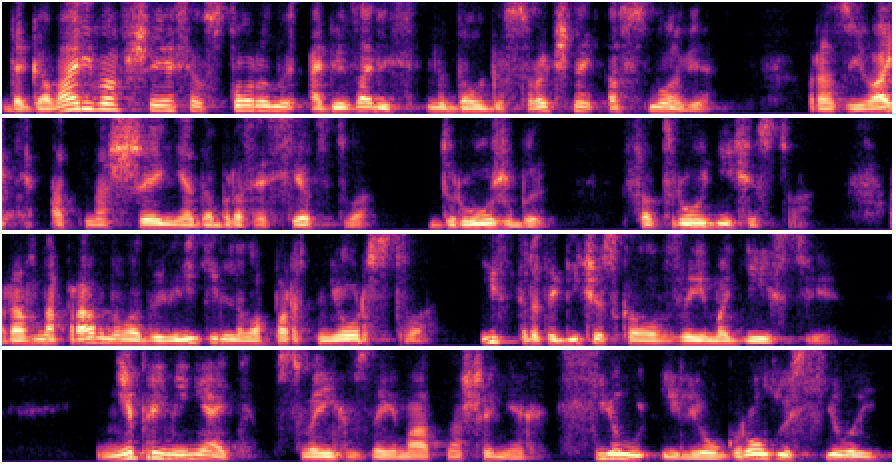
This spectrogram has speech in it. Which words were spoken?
Договаривавшиеся стороны обязались на долгосрочной основе – развивать отношения добрососедства, дружбы, сотрудничества, равноправного доверительного партнерства и стратегического взаимодействия. Не применять в своих взаимоотношениях силу или угрозу силой,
